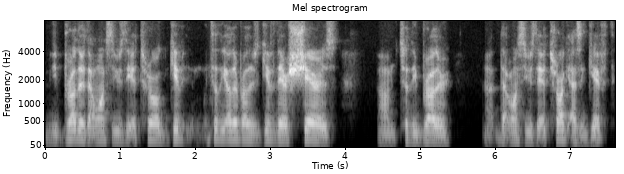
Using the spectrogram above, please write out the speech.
the brother that wants to use the etrog give until the other brothers give their shares um, to the brother uh, that wants to use the etrog as a gift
